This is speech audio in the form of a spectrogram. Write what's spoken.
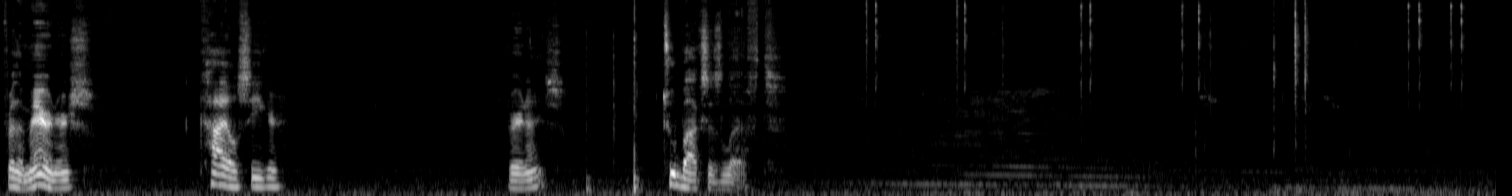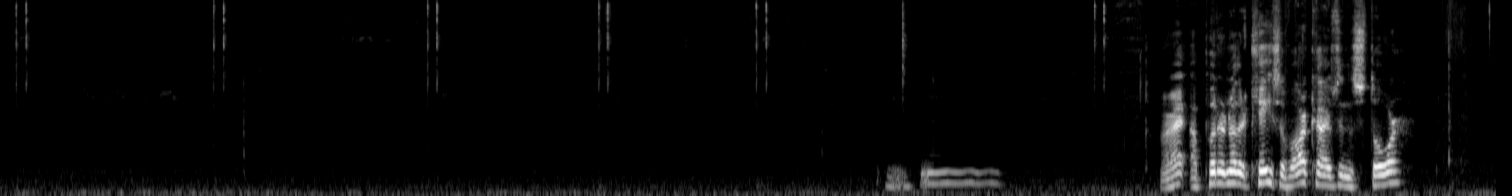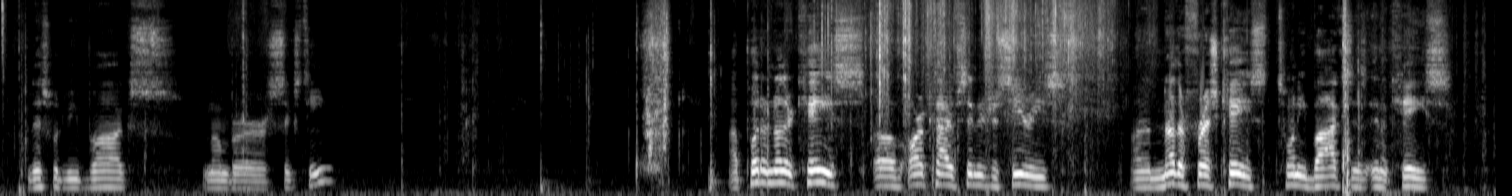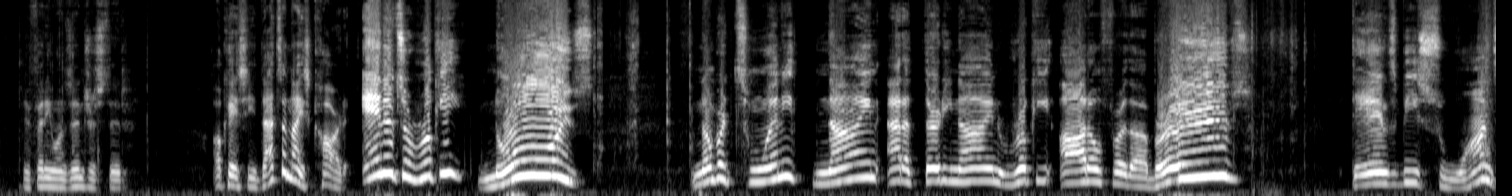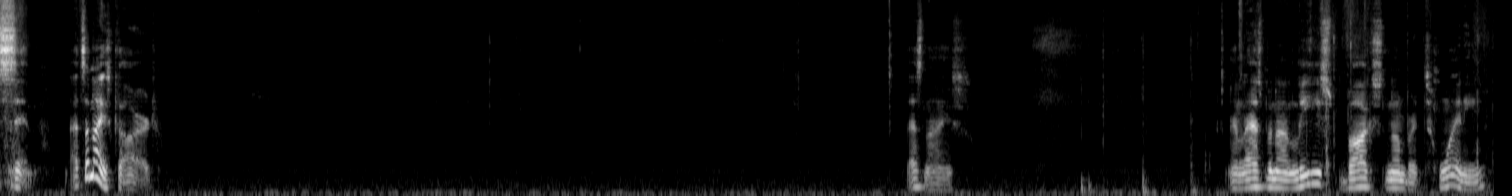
for the Mariners. Kyle Seager. Very nice. Two boxes left. Mm-hmm. All right, I put another case of archives in the store. This would be box number 16. I put another case of archive signature series, another fresh case, 20 boxes in a case, if anyone's interested. Okay, see, that's a nice card. And it's a rookie? Nice! Number 29 out of 39 rookie auto for the Braves. Dansby Swanson. That's a nice card. That's nice. And last but not least, box number 20.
